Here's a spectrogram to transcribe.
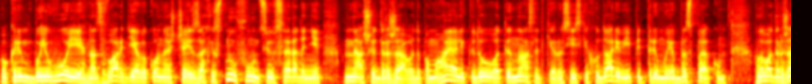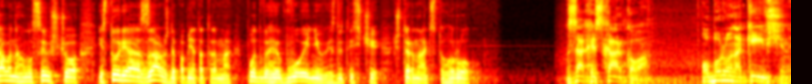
окрім бойової, Нацгвардія виконує ще й захисну функцію всередині нашої держави, допомагає ліквідовувати наслідки російських ударів і підтримує безпеку. Глава держави наголосив, що історія завжди пам'ятатиме подвиги воїнів із 2014 року. захист Харкова, оборона Київщини,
